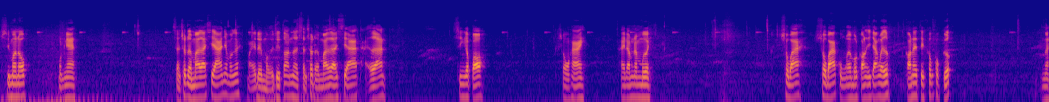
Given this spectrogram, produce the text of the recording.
Shimano 1000 sản xuất ở Malaysia nha mọi người. Máy đời mới thì toàn sản xuất ở Malaysia Thái Lan. Singapore. Số 2 250 số 3 số 3 cũng là một con y chang vậy luôn con này thì không có cước. Này.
